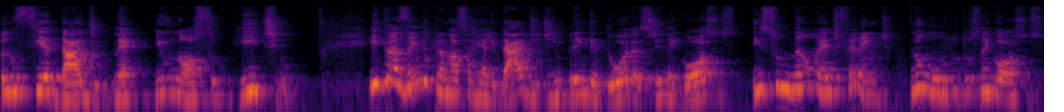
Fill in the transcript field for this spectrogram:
ansiedade, né? E o nosso ritmo. E trazendo para nossa realidade de empreendedoras de negócios, isso não é diferente no mundo dos negócios.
